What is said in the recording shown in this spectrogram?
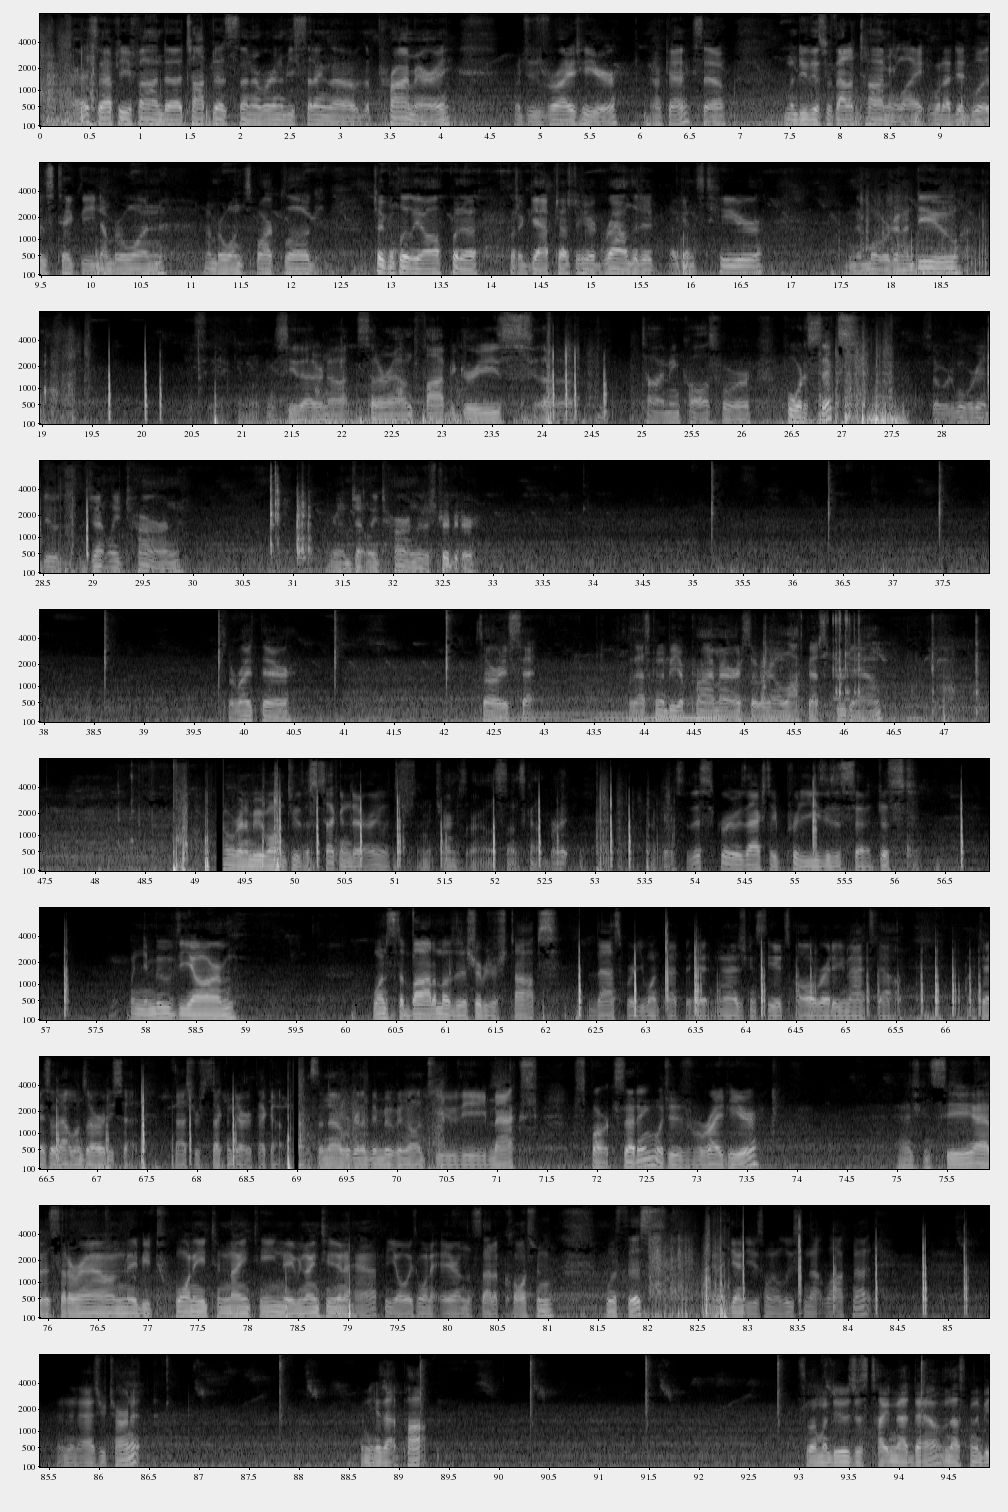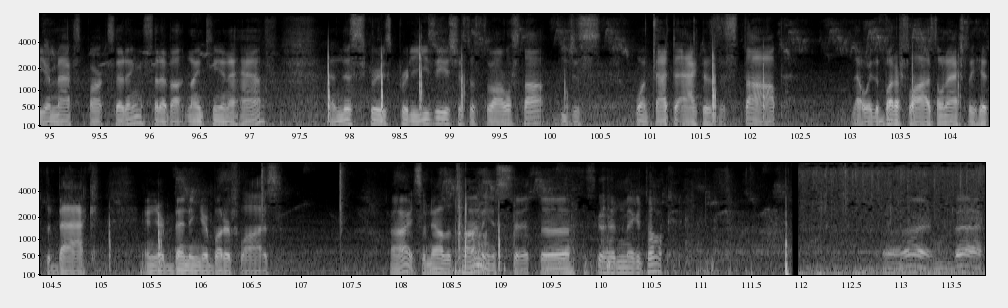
All right, so after you find a top dead center, we're gonna be setting the, the primary, which is right here. Okay, so I'm gonna do this without a timing light. What I did was take the number one, number one spark plug, took completely off, put a, put a gap tester here, grounded it against here. And then what we're gonna do you see that or not, set around five degrees. Uh, timing calls for four to six. So what we're gonna do is gently turn, we're gonna gently turn the distributor. So right there, it's already set. So that's gonna be a primary, so we're gonna lock that screw down we're going to move on to the secondary, which let me turn this around, the sun's kind of bright. Okay, so this screw is actually pretty easy to set. Just when you move the arm, once the bottom of the distributor stops, that's where you want that to hit. And as you can see, it's already maxed out. Okay, so that one's already set. That's your secondary pickup. So now we're going to be moving on to the max spark setting, which is right here. As you can see, I have it set around maybe 20 to 19, maybe 19 and a half. You always want to err on the side of caution with this. And again, you just want to loosen that lock nut. And then as you turn it, when you hear that pop, so what I'm going to do is just tighten that down, and that's going to be your max spark setting, set about 19 and a half. And this screw is pretty easy. It's just a throttle stop. You just want that to act as a stop that way the butterflies don't actually hit the back and you're bending your butterflies. All right, so now the timing is set. Uh, let's go ahead and make it talk. All right, I'm back.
